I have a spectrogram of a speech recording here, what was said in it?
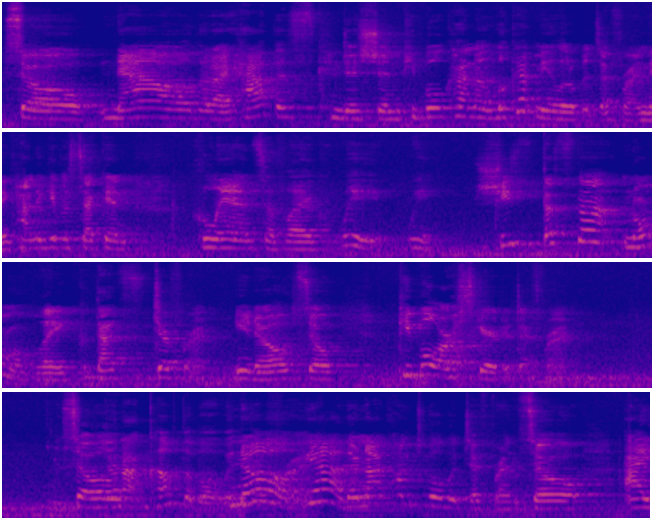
So now that I have this condition, people kind of look at me a little bit different. They kind of give a second glance of like, wait, wait, she's that's not normal. Like that's different, you know? So people are scared of different. So They're not comfortable with no, different. yeah, they're not comfortable with different. So I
